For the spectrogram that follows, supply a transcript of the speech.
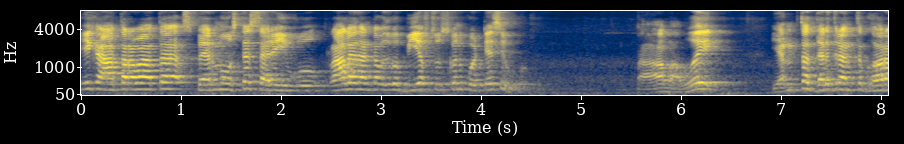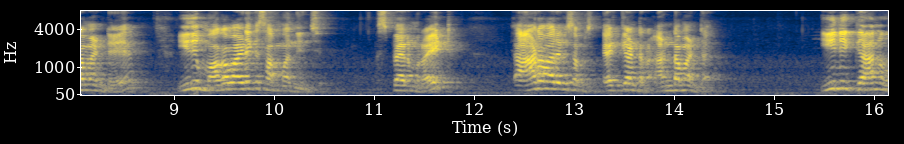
ఇక ఆ తర్వాత స్పెర్మ్ వస్తే సరే ఇవ్వు. రాలేదంటే ఇదిగో బిఎఫ్ చూసుకొని కొట్టేసి ఇవ్వు. బాబోయ్ ఎంత దరిద్రం ఎంత ఘోరం అంటే ఇది మగవాడికి సంబంధించి. స్పెర్మ్ రైట్ ఆడవారికి ఎగ్ అంటారు అండం అంటారు. ఈయనకి గాను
